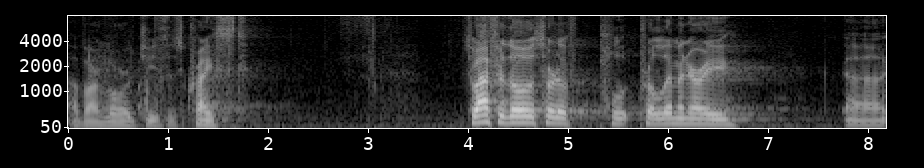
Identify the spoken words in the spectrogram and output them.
of our Lord Jesus Christ. So, after those sort of preliminary uh,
